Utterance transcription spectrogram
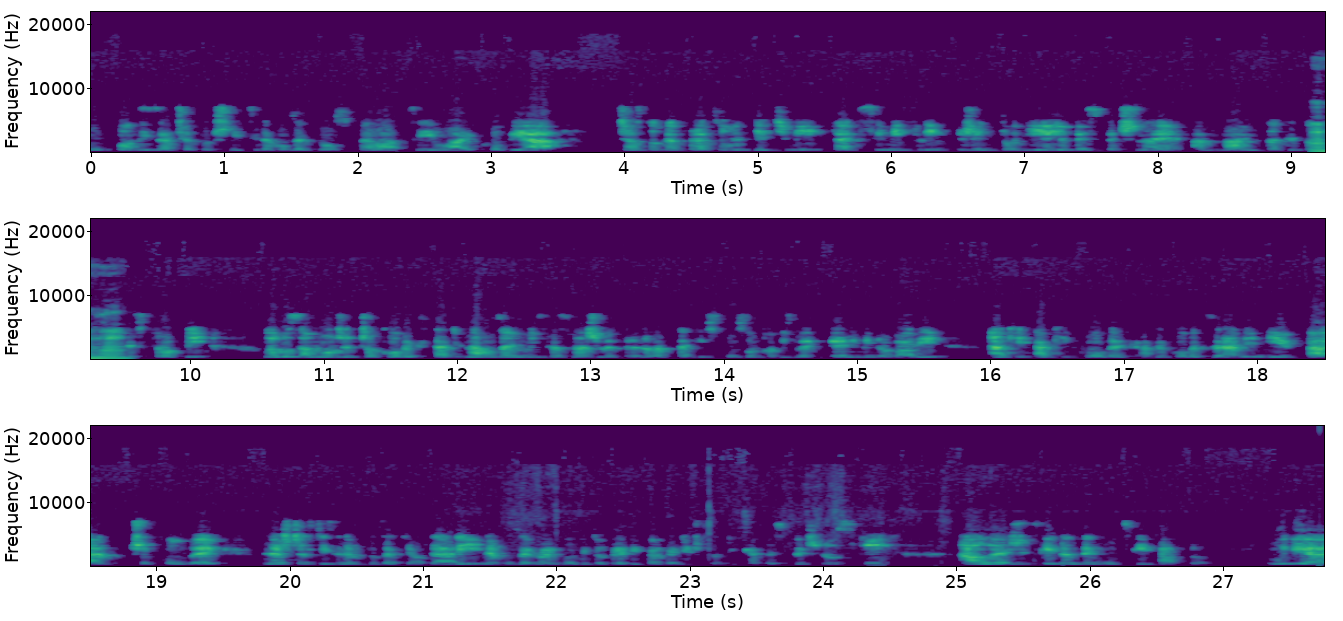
úplní začiatočníci, naozaj dospeláci, lajkovia, častokrát pracujú s deťmi, tak si myslím, že to nie je bezpečné, ak majú takéto mm-hmm. stropy, lebo sa môže čokoľvek stať. Naozaj my sa snažíme trénovať takým spôsobom, aby sme eliminovali aký, akýkoľvek, akékoľvek zranenie, pád, čokoľvek. Našťastie sa nám to zatiaľ darí, naozaj majú veľmi dobré vybavenie, čo sa týka bezpečnosti ale vždy je tam ten ľudský faktor. Ľudia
